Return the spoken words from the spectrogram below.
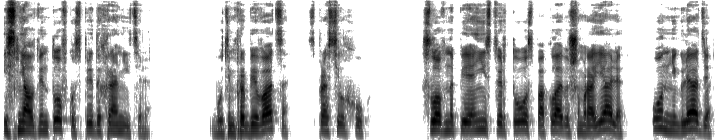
и снял винтовку с предохранителя. «Будем пробиваться?» — спросил Хук. Словно пианист-виртуоз по клавишам рояля, он, не глядя,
